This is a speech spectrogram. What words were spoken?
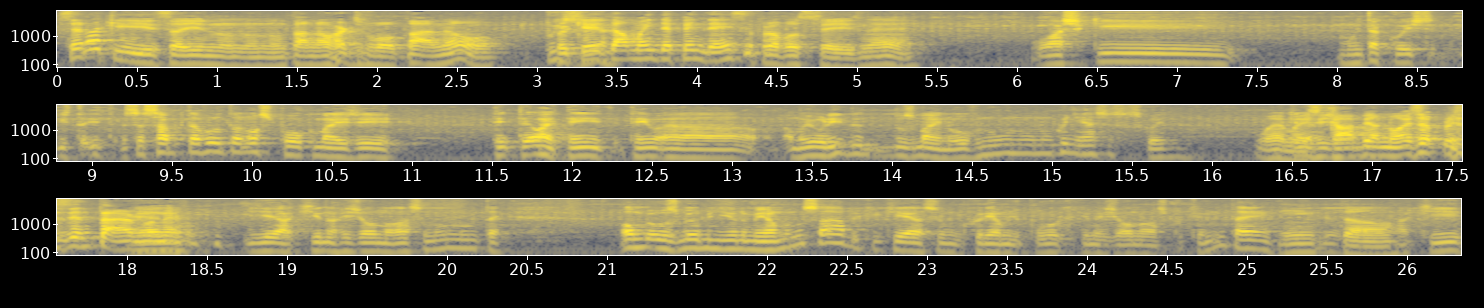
será que isso aí não, não, tá na hora de voltar, não? Porque é. dá uma independência para vocês, né? Eu acho que muita coisa. Você sabe que está voltando aos poucos, mas tem, tem, olha, tem, tem a, a maioria do- dos mais novos não, não, não conhece essas coisas. Ué, mas região- cabe a nós apresentarmos, É, né? E aqui na região nossa não, não tem. Os meus meninos mesmo não sabem o que é assim, um creme de porco aqui na região nossa, porque não tem. Então. Aqui,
